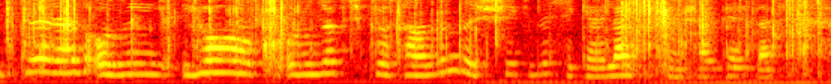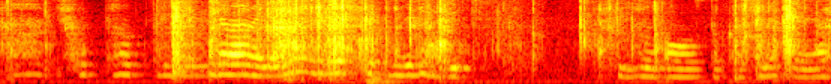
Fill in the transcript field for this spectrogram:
İçinde herhalde oyuncak, yok oyuncak çıkıyor sandım da şu şekilde şekerler çıkıyormuş arkadaşlar. Çok tatlı. Devam edelim. Bir de şu şekilde bir cips. Çocuğun ağızda kaç metre ya.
